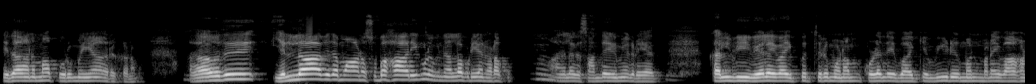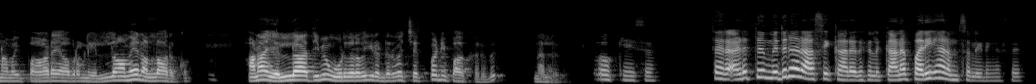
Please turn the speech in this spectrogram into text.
நிதானமாக பொறுமையாக இருக்கணும். அதாவது எல்லா விதமான சுபகாரியங்களும் நல்லபடியாக நடக்கும். அதில் சந்தேகமே கிடையாது. கல்வி வேலைவாய்ப்பு திருமணம் குழந்தை பாக்கியம் வீடு மண் மனை வாகன அமைப்பு ஆடை ஆபரணங்கள் எல்லாமே நல்லா இருக்கும். ஆனால் எல்லாத்தையுமே ஒரு தடவைக்கு ரெண்டு தடவை செக் பண்ணி பார்க்கறது நல்லது. ஓகே சார். சார் அடுத்து மிதுன ராசிக்காரர்களுக்கான பரிகாரம் சொல்லிடுங்க சார்.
